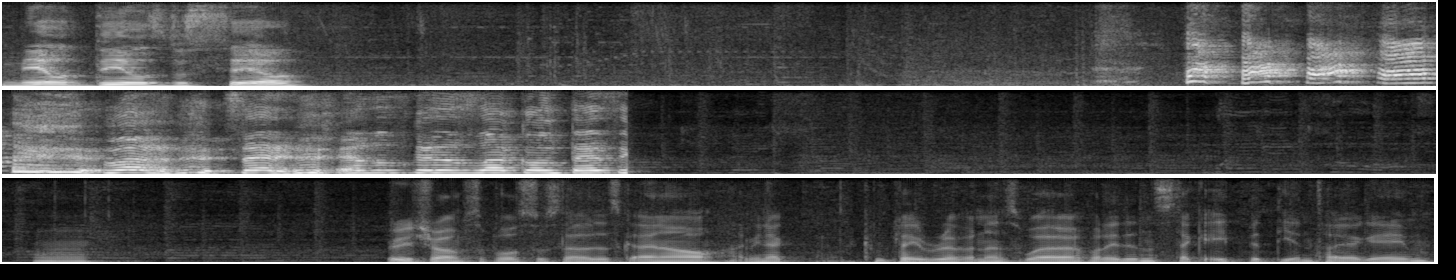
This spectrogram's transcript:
Meu Deus do céu. Mano, sério, essas coisas só acontecem. Pretty sure I'm supposed to sell this guy now. I mean, I can play Riven as well, but I didn't stack 8-bit the entire game.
